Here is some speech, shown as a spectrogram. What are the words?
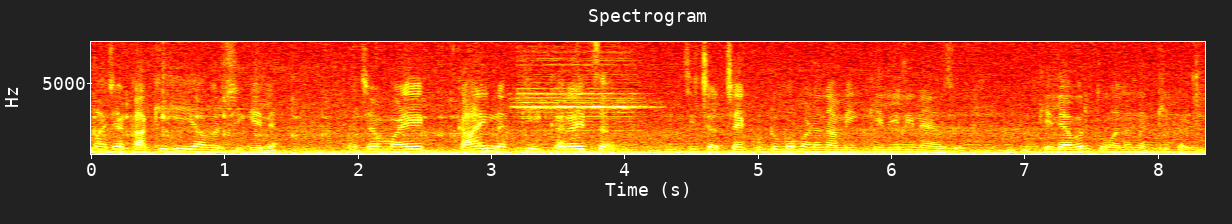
माझ्या काकीही यावर्षी गेल्या. त्याच्यामुळे काय नक्की करायचं याची चर्चा एक कुटुंब म्हणून आम्ही केलेली नाही अजून. केल्यावर तुम्हाला नक्की कळेल.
